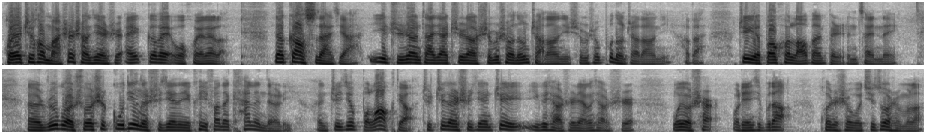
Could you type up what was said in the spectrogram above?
回来之后马上上线是，哎，各位，我回来了，要告诉大家，一直让大家知道什么时候能找到你，什么时候不能找到你，好吧？这也包括老板本人在内。呃，如果说是固定的时间呢，也可以放在 calendar 里，嗯，这就 block 掉，就这段时间这一个小时、两个小时，我有事儿，我联系不到，或者是我去做什么了，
